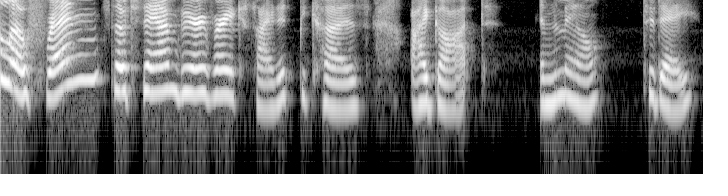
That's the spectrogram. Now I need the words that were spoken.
Hello, friends! So today I'm very, very excited because I got in the mail today.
